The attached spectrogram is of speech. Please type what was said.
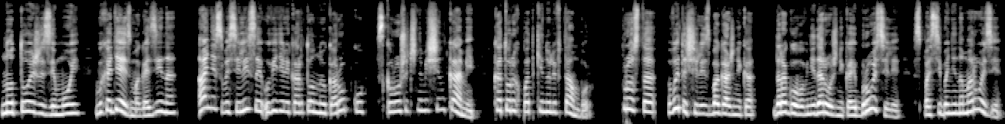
Но той же зимой, выходя из магазина, Аня с Василисой увидели картонную коробку с крошечными щенками, которых подкинули в тамбур. Просто вытащили из багажника дорогого внедорожника и бросили, спасибо не на морозе.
